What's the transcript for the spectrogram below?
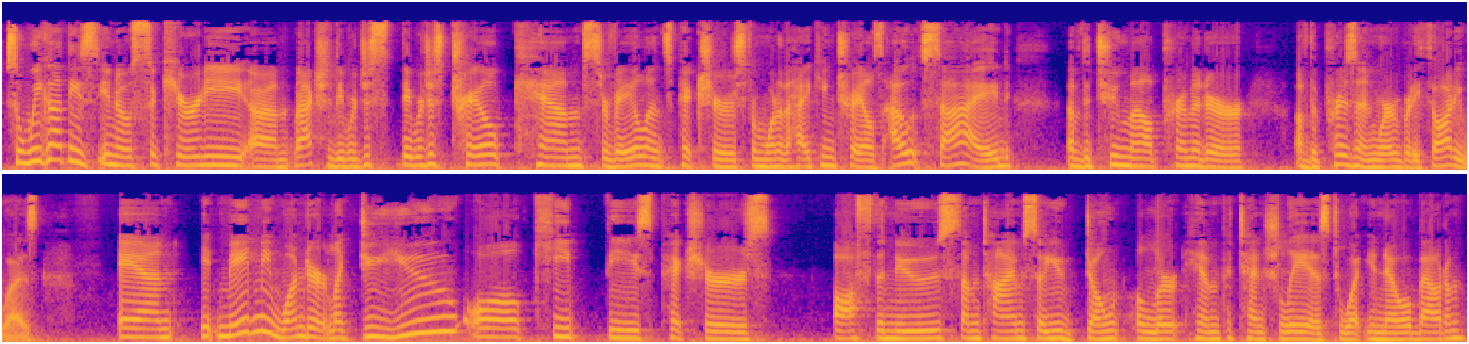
So we got these, you know, security. Um, actually, they were just they were just trail cam surveillance pictures from one of the hiking trails outside of the two mile perimeter of the prison where everybody thought he was, and it made me wonder. Like, do you all keep these pictures off the news sometimes so you don't alert him potentially as to what you know about him?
